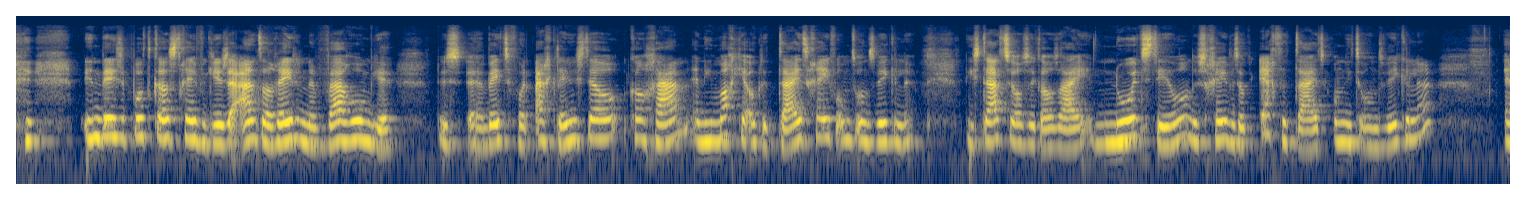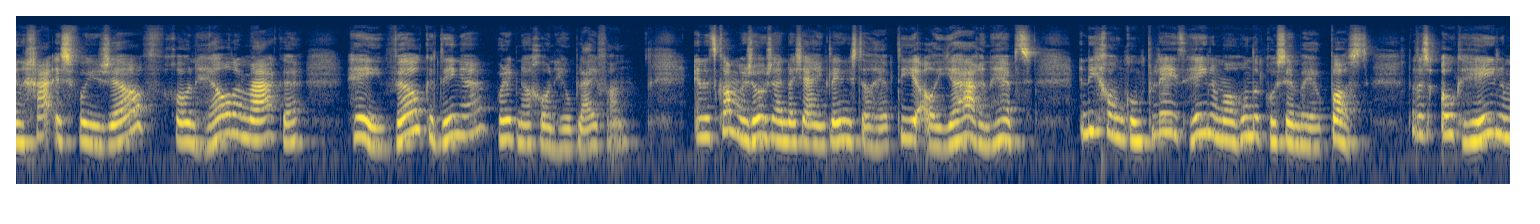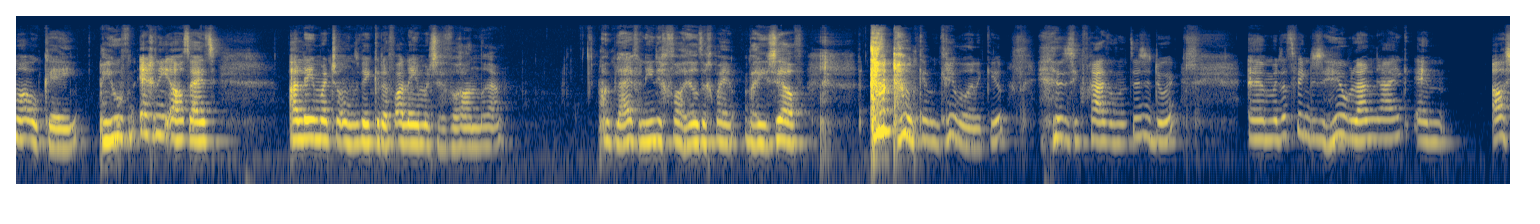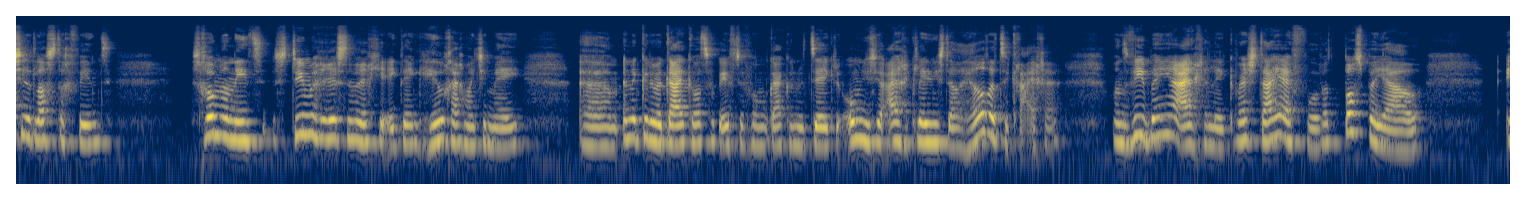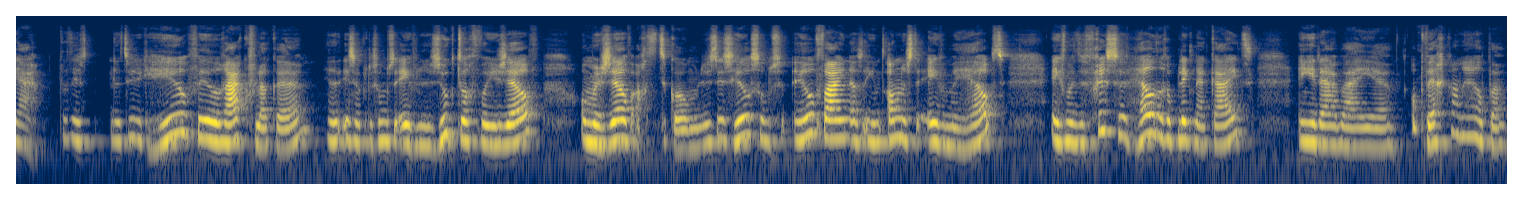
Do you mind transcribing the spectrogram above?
in deze podcast geef ik je een aantal redenen waarom je dus uh, beter voor een eigen kledingstijl kan gaan. En die mag je ook de tijd geven om te ontwikkelen. Die staat, zoals ik al zei, nooit stil. Dus geef het ook echt de tijd om die te ontwikkelen. En ga eens voor jezelf gewoon helder maken. hey, welke dingen word ik nou gewoon heel blij van? En het kan maar zo zijn dat jij een kledingstijl hebt die je al jaren hebt. En die gewoon compleet helemaal 100% bij jou past. Dat is ook helemaal oké. Je hoeft echt niet altijd alleen maar te ontwikkelen of alleen maar te veranderen. Maar blijf in ieder geval heel dicht bij, bij jezelf. ik heb een kriebel in de keel. Dus ik praat ondertussen door. Uh, maar dat vind ik dus heel belangrijk. En als je het lastig vindt, schroom dan niet. Stuur me gerust een berichtje. Ik denk heel graag met je mee. Ehm, en dan kunnen we kijken wat we ook eventueel voor elkaar kunnen betekenen om dus je eigen kledingstijl helder te krijgen. Want wie ben je eigenlijk? Waar sta jij voor? Wat past bij jou? Ja, dat heeft natuurlijk heel veel raakvlakken. En het is ook soms even een zoektocht voor jezelf om er zelf achter te komen. Dus het is heel, soms heel fijn als iemand anders er even mee helpt. Even met een frisse, heldere blik naar kijkt. En je daarbij uh, op weg kan helpen.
